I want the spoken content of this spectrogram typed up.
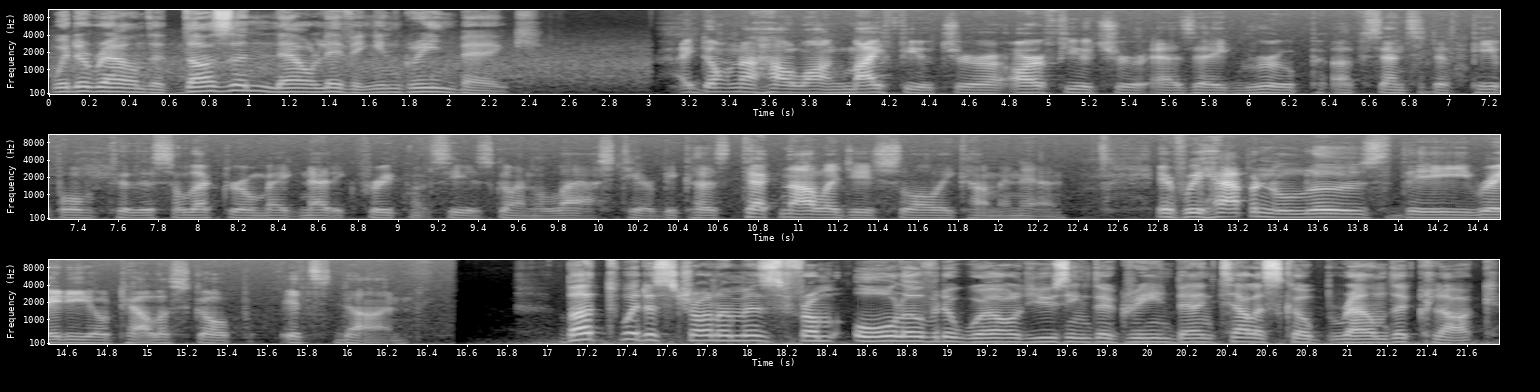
with around a dozen now living in Green Bank. I don't know how long my future, or our future as a group of sensitive people to this electromagnetic frequency is going to last here because technology is slowly coming in. If we happen to lose the radio telescope, it's done. But with astronomers from all over the world using the Green Bank telescope round the clock,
